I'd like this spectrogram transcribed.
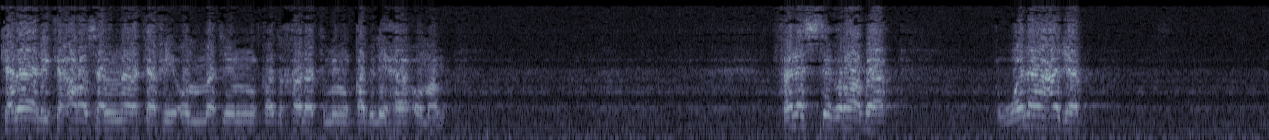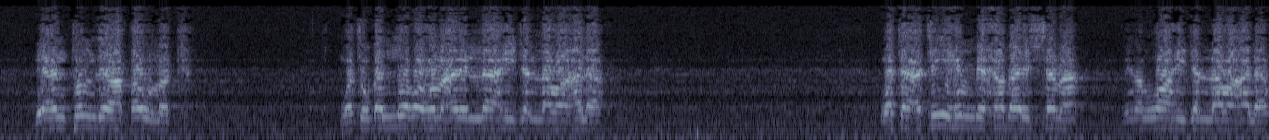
كذلك أرسلناك في أمة قد خلت من قبلها أمم. فلا استغراب ولا عجب بأن تنذر قومك وتبلغهم عن الله جل وعلا وتأتيهم بخبر السماء من الله جل وعلا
